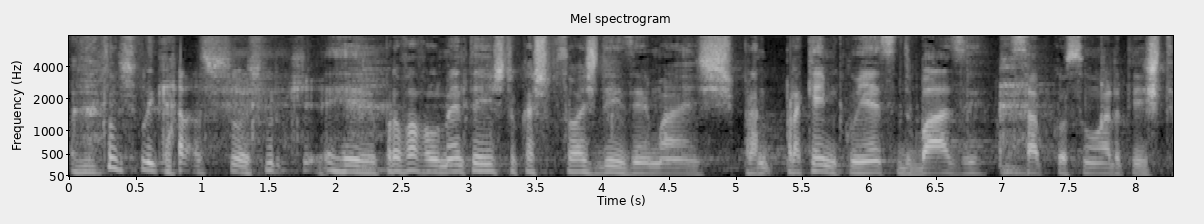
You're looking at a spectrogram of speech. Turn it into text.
Vamos explicar às pessoas porquê. É, provavelmente é isto que as pessoas dizem, mas para quem me conhece de base, sabe que eu sou um artista.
